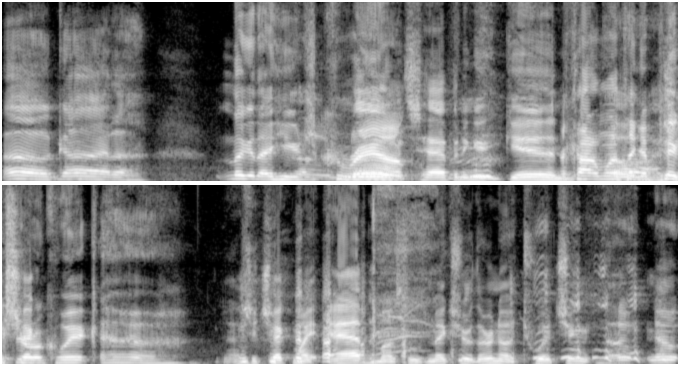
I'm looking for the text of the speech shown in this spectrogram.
Oh god, uh, look at that huge oh, No, cramp. it's happening again. I kind of want to Oh, take a oh, I picture check- real quick. I should check my ab muscles, make sure they're not twitching. No, no,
